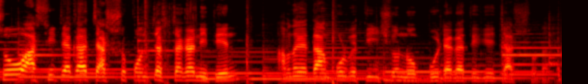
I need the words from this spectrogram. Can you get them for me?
শো আশি টাকা চারশো পঞ্চাশ টাকা নিতেন। আমাদের দাম পড়বে তিনশো নব্বই টাকা থেকে চারশো টাকা।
